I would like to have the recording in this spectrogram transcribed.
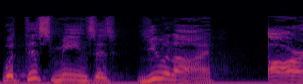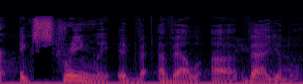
What this means is you and I are extremely uh, valuable.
